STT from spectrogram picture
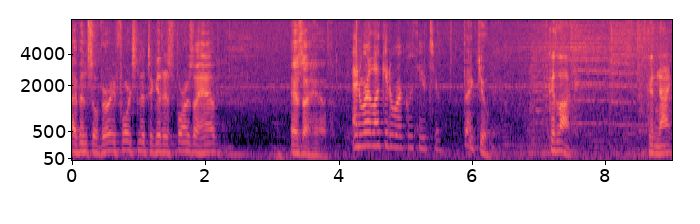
I've been so very fortunate to get as far as I have, as I have. And we're lucky to work with you too. Thank you. Good luck. Good night.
